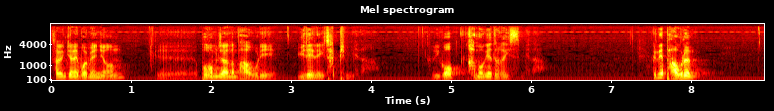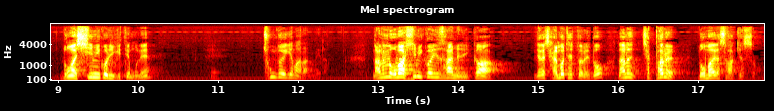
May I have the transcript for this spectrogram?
사도전에 보면요, 그 복음 전하는 바울이 유대인에게 잡힙니다. 그리고 감옥에 들어가 있습니다. 근데 바울은 노마 시민권이 있기 때문에 총독에게 말합니다. 나는 노마 시민권인 사람이니까 내가 잘못했더라도 나는 재판을 노마에 가서 맡겼어.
